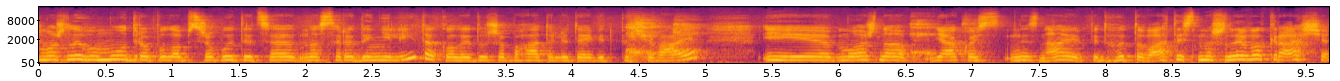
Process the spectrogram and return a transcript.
Можливо, мудро було б зробити це на середині літа, коли дуже багато людей відпочиває, і можна якось не знаю, підготуватись, можливо, краще.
